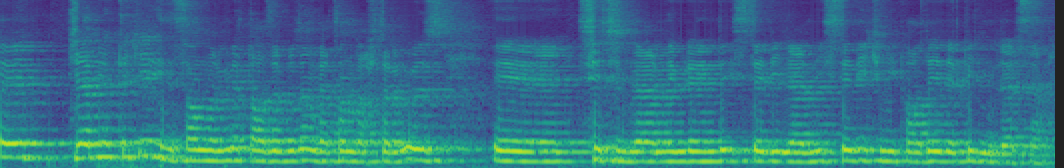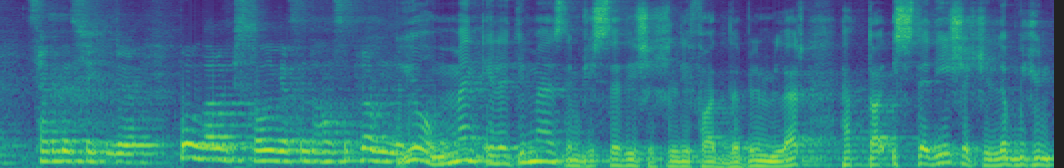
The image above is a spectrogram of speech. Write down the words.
E, cəmiyyətdəki insanlar, ümumiyyətlə Azərbaycan vətəndaşları öz e, seçimlərini, ürəyində istədiklərini istədiyi kimi ifadə edə bilmirlərsə, sərbəst şəkildə, bu onların psixologiyasında hansı problemlər? Yox, mən elə deməzdim ki, istədiyi şəkildə ifadə edə bilmirlər. Hətta istədiyi şəkildə bu gün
